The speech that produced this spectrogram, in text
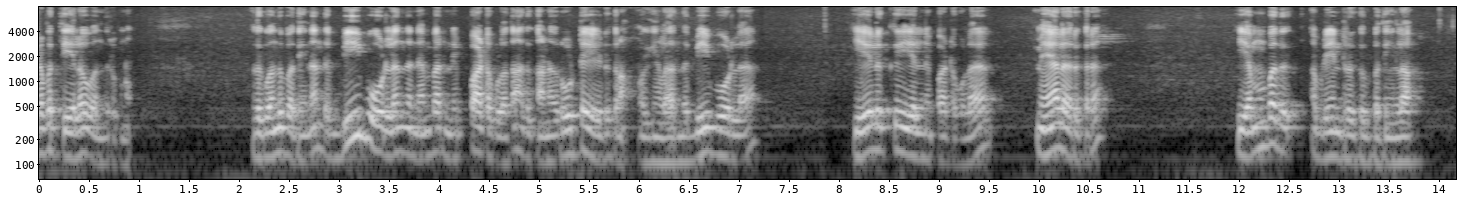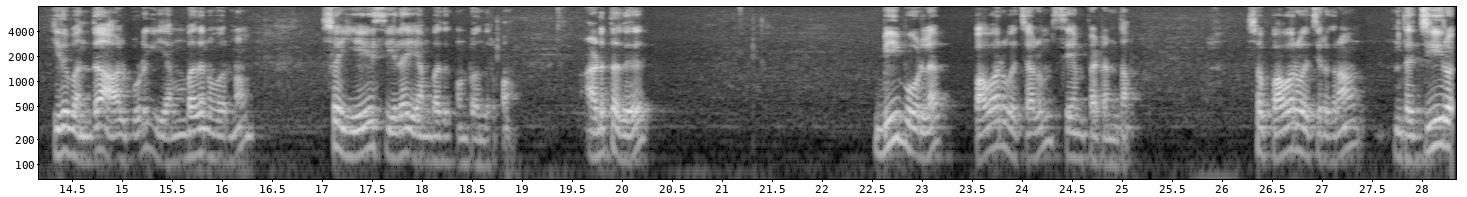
இருபத்தி ஏழோ வந்திருக்கணும். அதுக்கு வந்து பார்த்திங்கன்னா இந்த பி போர்டில் இந்த நம்பர் நிப்பாட்டக்குள்ளே தான் அதுக்கான ரூட்டே எடுக்கிறோம் ஓகேங்களா இந்த பி போர்டில் ஏழுக்கு ஏழு நிப்பாட்டக்குள்ளே மேலே இருக்கிற எண்பது அப்படின்றது பார்த்தீங்களா இது வந்து ஆல் போர்டுக்கு எண்பதுன்னு வரணும். ஸோ ஏசியில் எண்பது கொண்டு வந்திருப்போம். அடுத்தது பி போர்டில் பவர் வச்சாலும் சேம் பேட்டர்ன் தான். ஸோ பவர் வச்சுருக்குறோம் இந்த ஜீரோ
